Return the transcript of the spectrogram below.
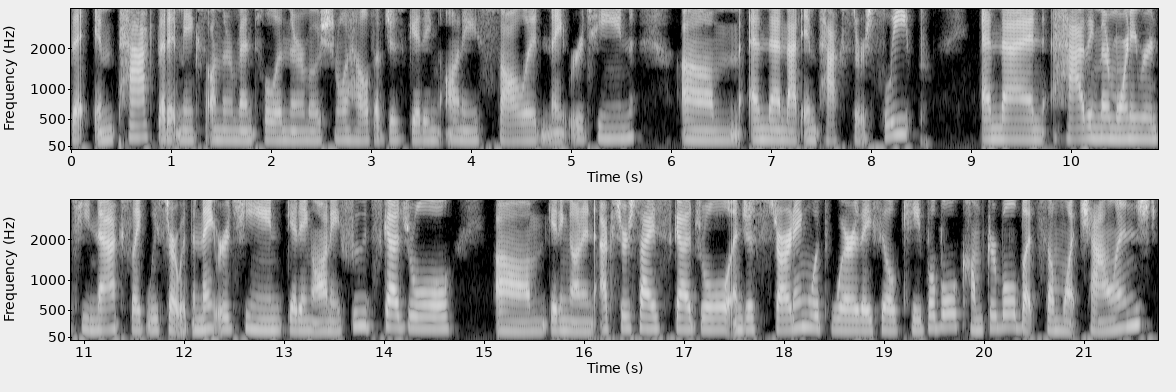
the impact that it makes on their mental and their emotional health of just getting on a solid night routine. Um, and then that impacts their sleep. And then having their morning routine next, like we start with the night routine, getting on a food schedule, um, getting on an exercise schedule, and just starting with where they feel capable, comfortable, but somewhat challenged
